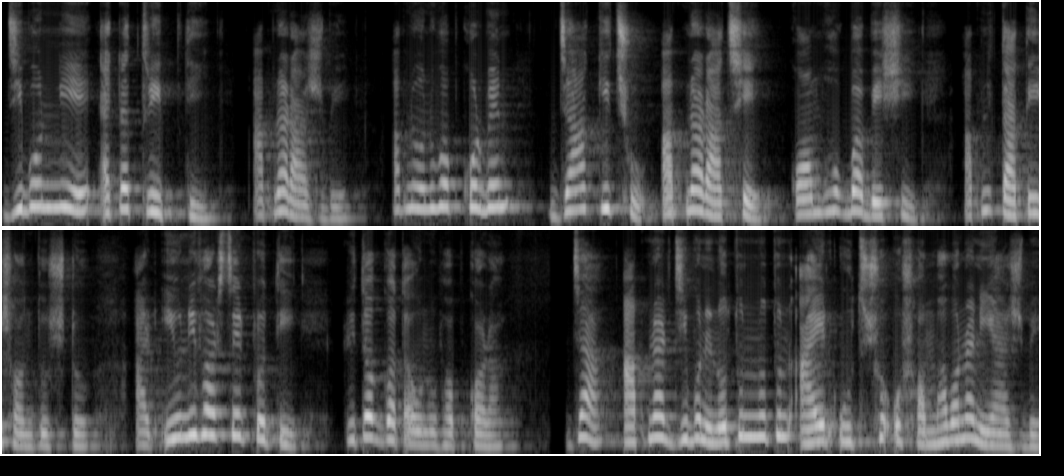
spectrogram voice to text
জীবন নিয়ে একটা তৃপ্তি আপনার আসবে। আপনি অনুভব করবেন যা কিছু আপনার আছে, কম হোক বা বেশি, আপনি তাতেই সন্তুষ্ট। আর ইউনিভার্সের প্রতি কৃতজ্ঞতা অনুভব করা, যা আপনার জীবনে নতুন নতুন আয়ের উৎস ও সম্ভাবনা নিয়ে আসবে।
